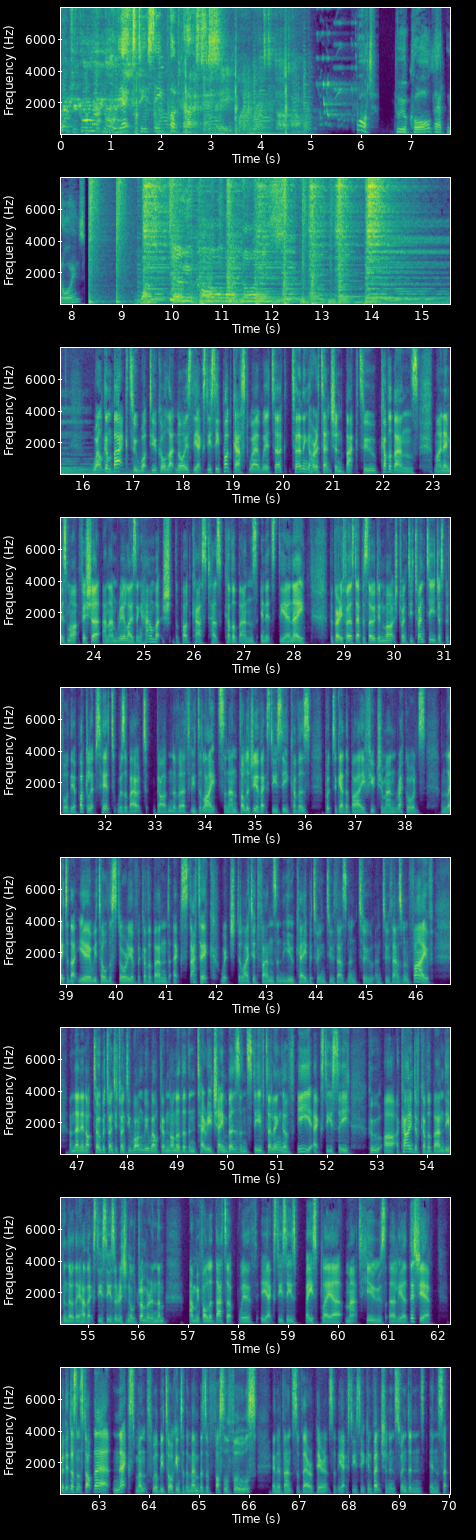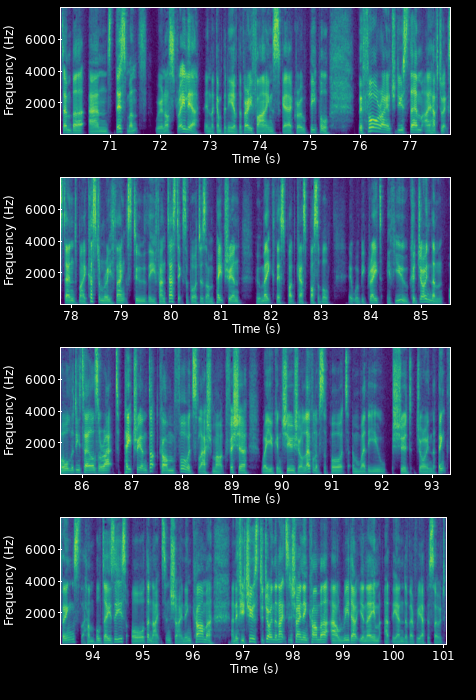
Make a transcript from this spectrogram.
What you call that noise? The XTC Podcast. xtclimate.com. What do you call that noise? What do you call that noise? Welcome back to What Do You Call That Noise, the XTC podcast, where we're tur- turning our attention back to cover bands. My name is Mark Fisher, and I'm realizing how much the podcast has cover bands in its DNA. The very first episode in March 2020, just before the apocalypse hit, was about Garden of Earthly Delights, an anthology of XTC covers put together by Future Man Records. And later that year, we told the story of the cover band Ecstatic, which delighted fans in the UK between 2002 and 2005. And then in October 2021, we welcomed none other than Terry Chambers and Steve Tilling of EXTC, who are a kind of cover band, even though they have XTC's original drummer in them. And we followed that up with EXTC's bass player, Matt Hughes, earlier this year. But it doesn't stop there. Next month, we'll be talking to the members of Fossil Fools in advance of their appearance at the XTC convention in Swindon in, in September. And this month, we're in Australia in the company of the very fine Scarecrow people. Before I introduce them, I have to extend my customary thanks to the fantastic supporters on Patreon who make this podcast possible. It would be great if you could join them. All the details are at patreon.com forward slash Mark Fisher, where you can choose your level of support and whether you should join the Pink Things, the Humble Daisies, or the Knights in Shining Karma. And if you choose to join the Knights in Shining Karma, I'll read out your name at the end of every episode.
